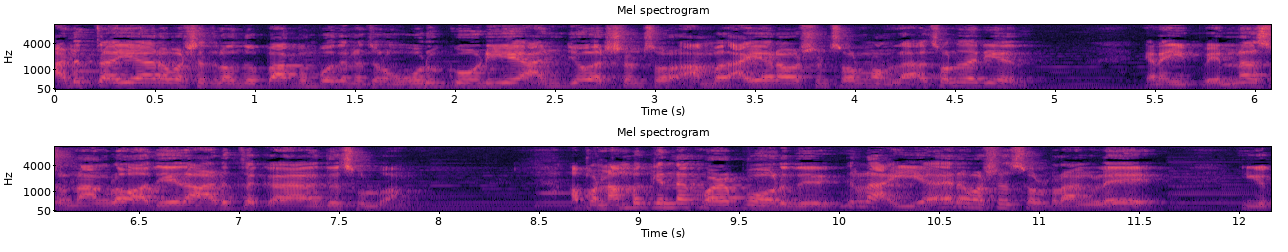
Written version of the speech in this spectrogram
அடுத்த ஐயாயிரம் வருஷத்தில் வந்து பார்க்கும்போது என்ன சொல்லணும் ஒரு கோடியே அஞ்சு வருஷம் சொல் ஐம்பது ஐயாயிரம் வருஷம் சொல்லணும்ல? அது சொல்ல தெரியாது. ஏன்னா இப்போ என்ன சொன்னாங்களோ அதே தான் அடுத்த க இது சொல்லுவாங்க. அப்போ நமக்கு என்ன குழப்பம் வருது? இதில் ஐயாயிரம் வருஷம் சொல்கிறாங்களே இங்கே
